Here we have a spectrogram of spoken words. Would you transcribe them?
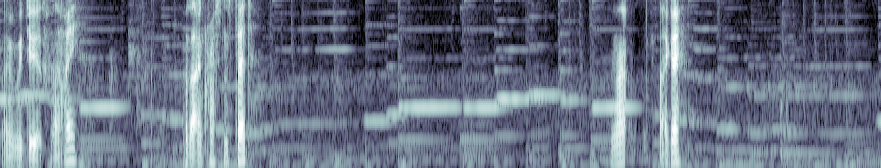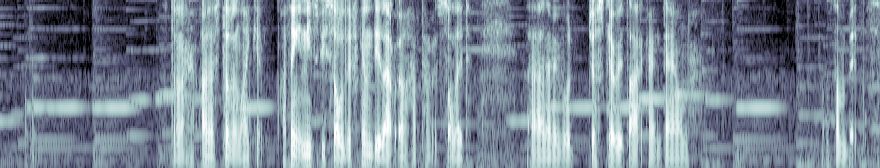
so we do it that way. Put that across instead. Do that. Does that go? Don't, I still don't like it. I think it needs to be solid. If we're going to do that, we'll have to have it solid. Uh, then we will just go with that going down on some bits.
